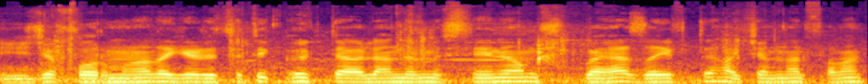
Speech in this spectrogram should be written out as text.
İyice formuna da girdi tetik. ırk değerlendirmesini almıştık. Bayağı zayıftı. Hakemler falan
